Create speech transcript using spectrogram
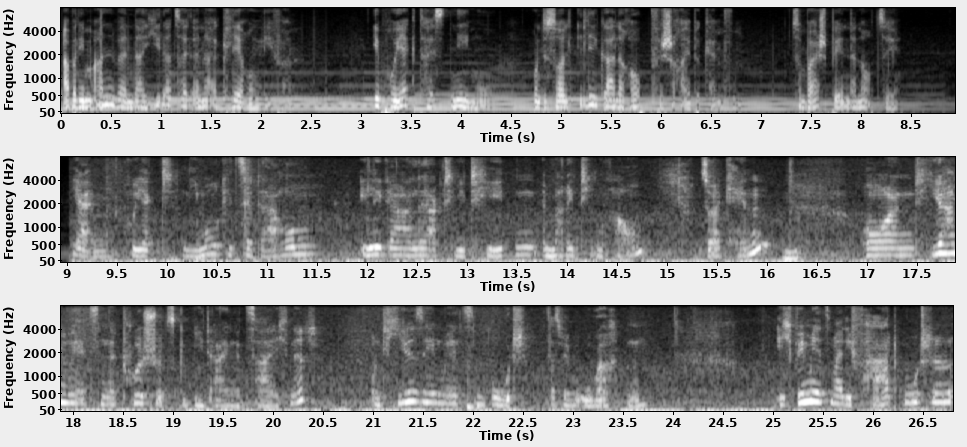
aber dem Anwender jederzeit eine Erklärung liefern. Ihr Projekt heißt Nemo und es soll illegale Raubfischerei bekämpfen, zum Beispiel in der Nordsee. Ja, im Projekt Nemo geht es ja darum, illegale Aktivitäten im maritimen Raum zu erkennen. Mhm und hier haben wir jetzt ein Naturschutzgebiet eingezeichnet. Und hier sehen wir jetzt ein Boot, das wir beobachten. Ich will mir jetzt mal die Fahrtroute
